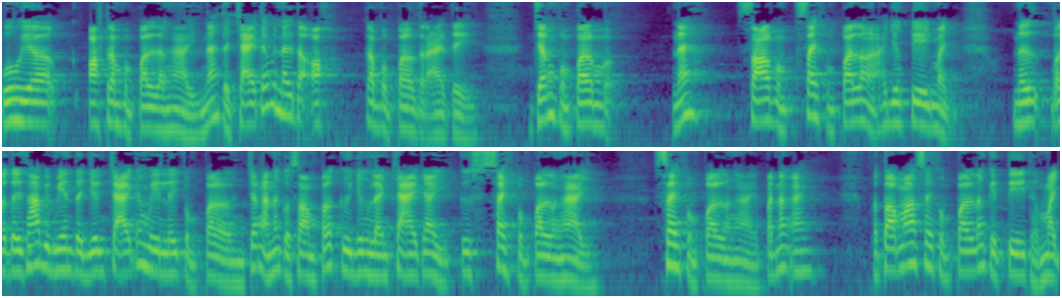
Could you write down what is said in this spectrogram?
ព្រោះវាអស់ត្រឹម7ឡើងហើយណាតែចែកទៅវានៅតែអស់ត្រឹម7ដដែលទេអញ្ចឹង7ណាសល់សេះ7ហ្នឹងហើយយើងទាញមិននៅបើដោយសារវាមានតែយើងចែកហ្នឹងមានលេខ7អញ្ចឹងអាហ្នឹងក៏សល់7គឺយើងលែងចែកហើយគឺសេះ7ហ្នឹងហើយសេះ7ហ្នឹងហើយប៉ុណ្្នឹងឯងបន្ទាប់មកសេះ7ហ្នឹងគេទាយធ្វើម៉េច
